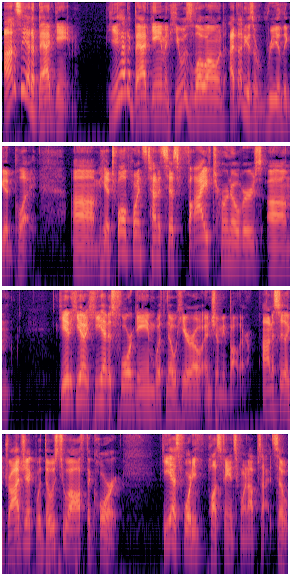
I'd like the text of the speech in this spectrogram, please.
honestly had a bad game he had a bad game and he was low owned. I thought he was a really good play. Um, he had 12 points, 10 assists, five turnovers. Um, he had, he had he had his floor game with no Herro and Jimmy Butler. Honestly, like Dragic with those two off the court, he has 40 plus fantasy point upside. So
